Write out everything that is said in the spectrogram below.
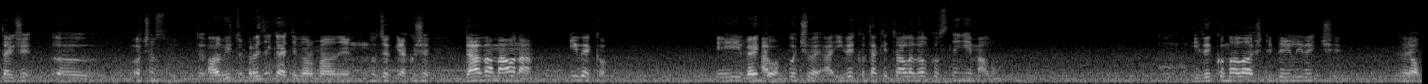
Takže, uh, o čom. To, Ale vy tu pretekáte normálne. no tak akože dáva ma ona, Iveco. I A Veko. počuje, a Iveco takéto ale veľkostne nemalo. Iveco mala až tie daily väčšie. Hej. No.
